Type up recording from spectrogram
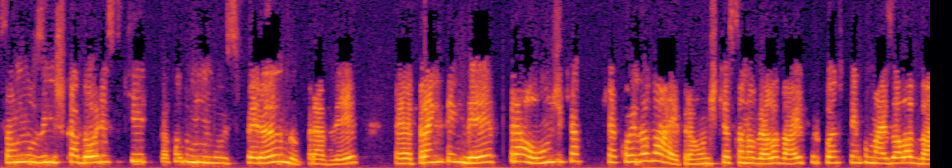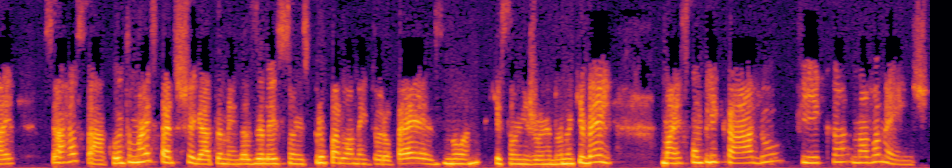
são os indicadores que está todo mundo esperando para ver, é, para entender para onde que a, que a coisa vai, para onde que essa novela vai e por quanto tempo mais ela vai se arrastar. Quanto mais perto chegar também das eleições para o Parlamento Europeu, no, que são em junho do ano que vem, mais complicado fica novamente.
